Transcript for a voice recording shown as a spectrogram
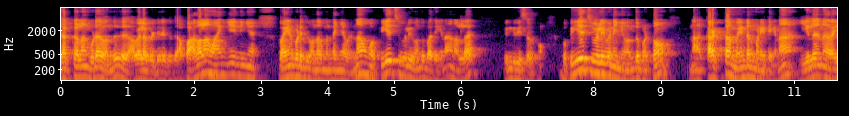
ஜக்கெல்லாம் கூட வந்து அவைலபிலிட்டி இருக்குது. அப்போ அதெல்லாம் வாங்கி நீங்கள் பயன்படுத்தி வந்த வந்தீங்க அப்படின்னா உங்கள் பிஹெச் வேல்யூ வந்து பார்த்தீங்கன்னா நல்ல இன்க்ரீஸ் இருக்கும். இப்போ பிஹெச் வேல்யூவை நீங்கள் வந்து மட்டும் நான் கரெக்டாக மெயின்டைன் பண்ணிட்டீங்கன்னா இளநரை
